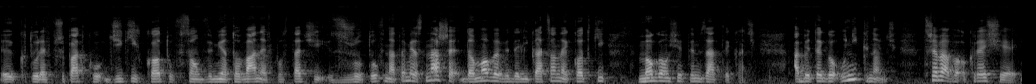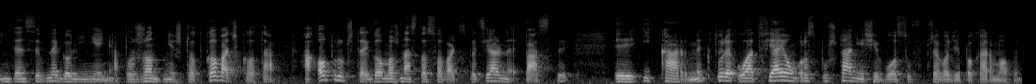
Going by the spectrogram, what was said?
e, które w przypadku dzikich kotów są wymiotowane w postaci zrzutów, natomiast nasze domowe, wydelikacone kotki mogą się tym zatykać. Aby tego uniknąć, trzeba w okresie intensywnego linienia porządnie szczotkować kota, a oprócz tego można stosować specjalne pasty y, i karmy, które ułatwiają rozpuszczanie się włosów w przewodzie pokarmowym.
